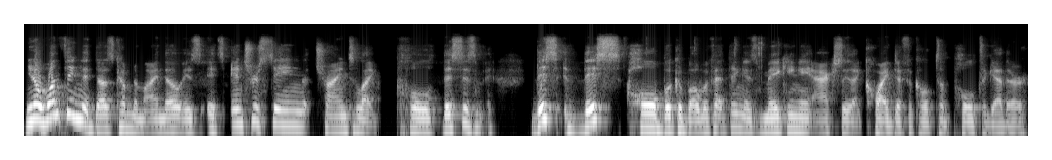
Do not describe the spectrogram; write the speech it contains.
You know, one thing that does come to mind though is it's interesting trying to like pull this is this this whole book of Boba Fett thing is making it actually like quite difficult to pull together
